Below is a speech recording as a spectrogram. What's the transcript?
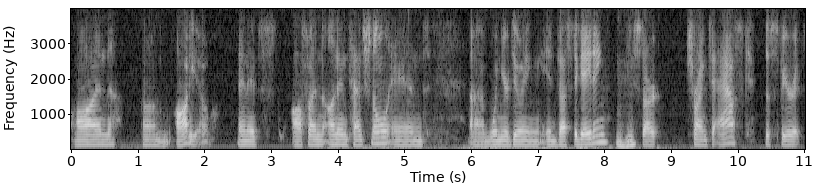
on um, audio, and it's often unintentional. And um, when you're doing investigating, Mhm. you start trying to ask the spirits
